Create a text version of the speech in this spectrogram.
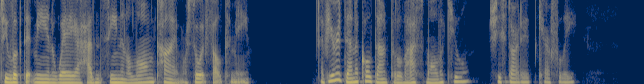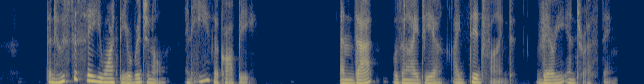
She looked at me in a way I hadn't seen in a long time, or so it felt to me. If you're identical down to the last molecule, she started carefully, then who's to say you aren't the original and he the copy? And that was an idea I did find very interesting.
